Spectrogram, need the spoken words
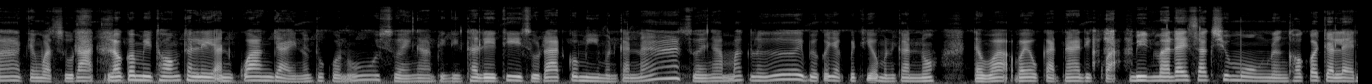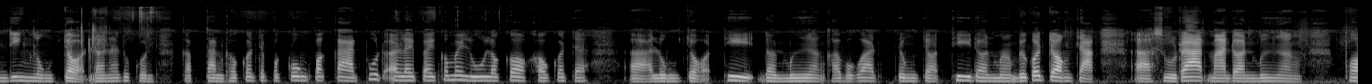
มากจังหวัดสุราษฎร์แล้วก็มีท้องทะเลอันกว้างใหญ่นะทุกคนโอ้สวยงามจริงๆทะเลที่สุราษฎร์ก็มีเหมือนกันนะ สวยงามมากเลยเบลก็อยากไปเที่ยวเหมือนกันเนาะแต่ว่าไว้โอกาสหน้าดีกว่า บินมาได้สักชั่วโมงหนึ่งเขาก็จะแลนดิ้งลงจอดแล้วนะทุกคน กับตันเขาก็จะประกงประกาศพูดอะไรไปก็ไม่รู้แล้วก็เขาก็จะ ลงจอดที่ดอนเมืองเขาบอกว่าลงจอดที่ดอนเมืองเบลก็จองจากสุราษฎร์มาดอนเมือง พอ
